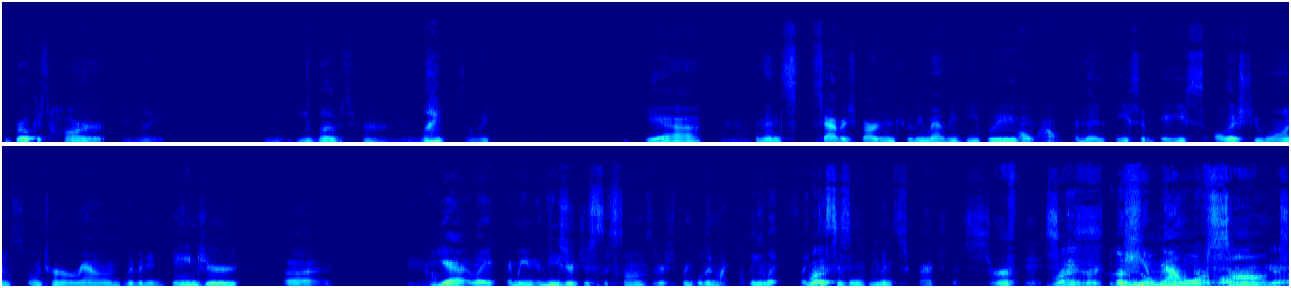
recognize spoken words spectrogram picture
she broke his heart, and like he he loves her, and like so like yeah. Yeah. And then Savage Garden, truly madly deeply Oh wow. and then Ace of Base, all that she wants, don't turn around, living in danger. Uh, Damn. yeah, like I mean, and these are just the songs that are sprinkled in my playlist. Like Right. this isn't even scratch the surface Right, right. of There's the so many amount more, of songs Yeah.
